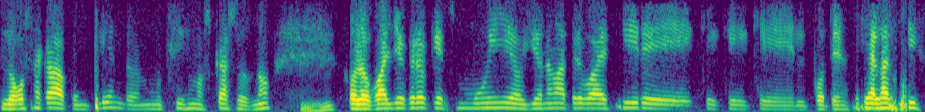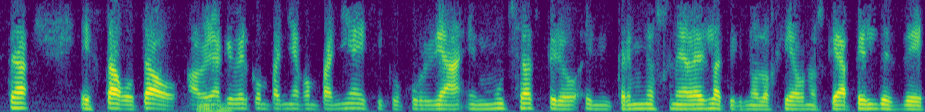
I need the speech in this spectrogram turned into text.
luego se acaba cumpliendo en muchísimos casos, ¿no? Con lo cual yo creo que es muy, o yo no me atrevo a decir eh, que, que, el potencial alcista está agotado. Habría que ver compañía a compañía y sí que ocurrirá en muchas, pero en términos generales la tecnología, bueno, es que Apple desde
